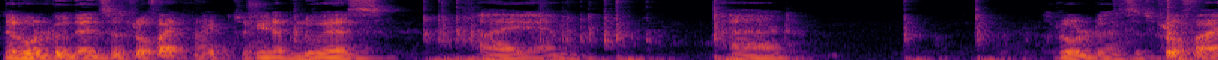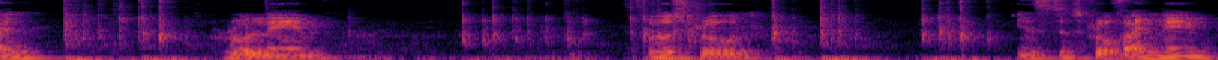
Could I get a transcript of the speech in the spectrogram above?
the role to the instance profile right? So aws iam add role to instance profile role name first role instance profile name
